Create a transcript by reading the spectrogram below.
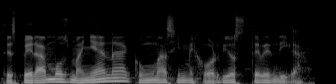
Te esperamos mañana con más y mejor. Dios te bendiga.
